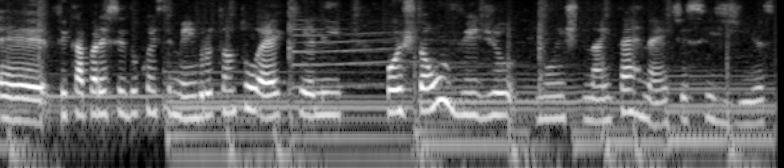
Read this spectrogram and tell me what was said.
é, ficar parecido com esse membro, tanto é que ele postou um vídeo no, na internet esses dias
